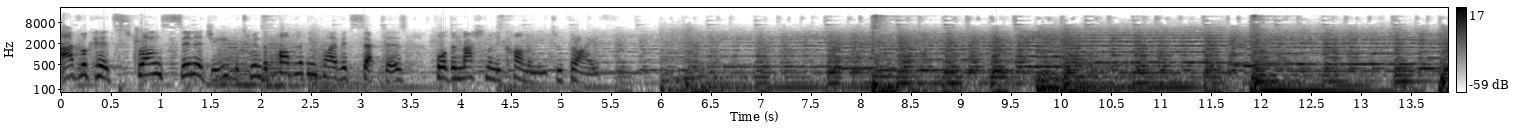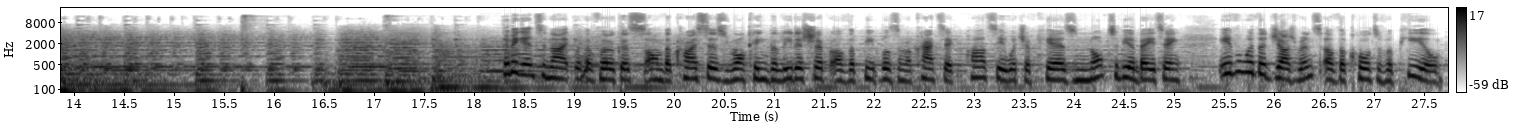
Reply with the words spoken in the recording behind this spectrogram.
advocates strong synergy between the public and private sectors for the national economy to thrive. We begin tonight with a focus on the crisis rocking the leadership of the People's Democratic Party, which appears not to be abating, even with the judgments of the Court of Appeal.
